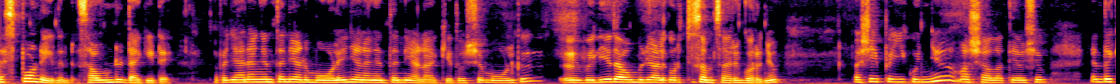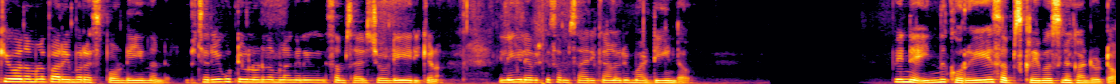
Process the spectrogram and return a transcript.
റെസ്പോണ്ട് ചെയ്യുന്നുണ്ട് സൗണ്ട് ഉണ്ടാക്കിയിട്ടേ. അപ്പോൾ ഞാൻ അങ്ങനെ തന്നെയാണ് മോളെയും ഞാൻ അങ്ങനെ തന്നെയാണ് ആക്കിയത്. പക്ഷേ മോൾക്ക് വലിയതാവുമ്പോഴേ ആൾ കുറച്ച് സംസാരം കുറഞ്ഞു. പക്ഷേ ഇപ്പോൾ ഈ കുഞ്ഞ് മഷാല അത്യാവശ്യം എന്തൊക്കെയോ നമ്മൾ പറയുമ്പോൾ റെസ്പോണ്ട് ചെയ്യുന്നുണ്ട്. ഇപ്പോൾ ചെറിയ കുട്ടികളോട് നമ്മൾ അങ്ങനെ സംസാരിച്ചുകൊണ്ടേ ഇരിക്കണം. ഇല്ലെങ്കിൽ അവർക്ക് സംസാരിക്കാനുള്ള ഒരു മടി ഉണ്ടാവും. പിന്നെ ഇന്ന് കുറേ സബ്സ്ക്രൈബേഴ്സിനെ കണ്ടു കേട്ടോ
